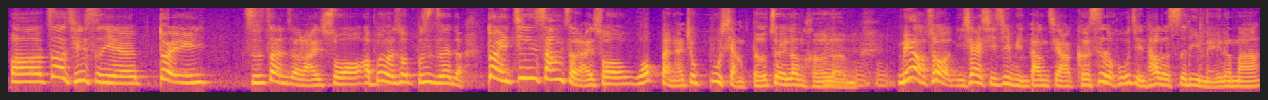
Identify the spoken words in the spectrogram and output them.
呃，这其实也对于。执政者来说啊，不是说不是执政者，对经商者来说，我本来就不想得罪任何人，没有错。你现在习近平当家，可是胡锦涛的势力没了吗？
